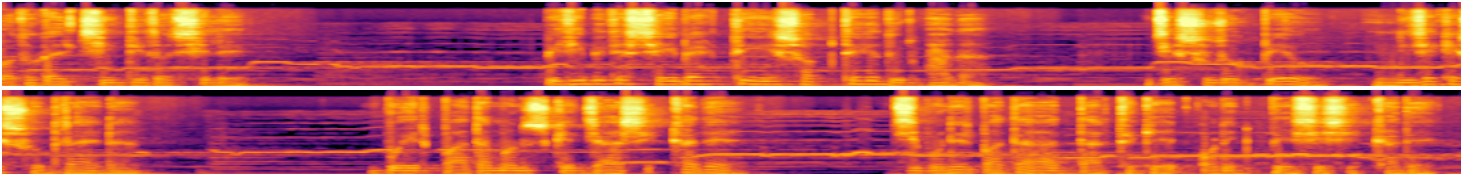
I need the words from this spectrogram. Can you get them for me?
গতকাল চিন্তিত ছিলে। পৃথিবীতে সেই ব্যক্তি সব থেকে দুর্ভাগা, যে সুযোগ পেয়েও নিজেকে শোধরায় না। বইয়ের পাতা মানুষকে যা শিক্ষা দেয় জীবনের পাতা তার থেকে অনেক বেশি শিক্ষা দেয়।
